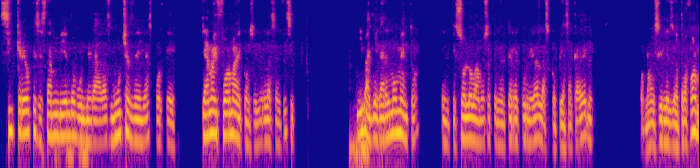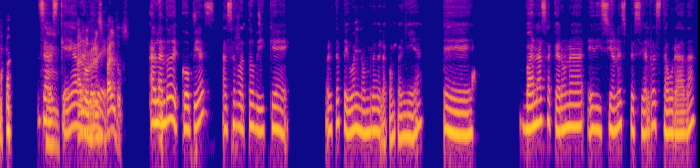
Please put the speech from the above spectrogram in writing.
sí creo que se están viendo vulneradas, muchas de ellas, porque ya no hay forma de conseguirlas en físico. Y va a llegar el momento en que solo vamos a tener que recurrir a las copias académicas, por no decirles de otra forma. ¿Sabes qué? a los respaldos. hablando de copias, hace rato vi que, ahorita te digo el nombre de la compañía, eh, van a sacar una edición especial restaurada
